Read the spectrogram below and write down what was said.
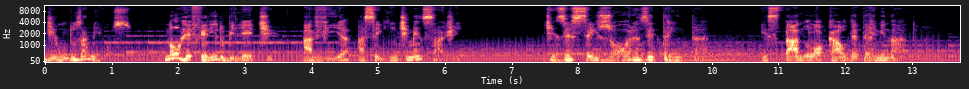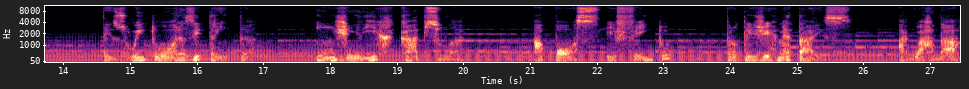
de um dos amigos. No referido bilhete havia a seguinte mensagem: 16 horas e 30. Está no local determinado. 18 horas e 30 ingerir cápsula. Após efeito, proteger metais. Aguardar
